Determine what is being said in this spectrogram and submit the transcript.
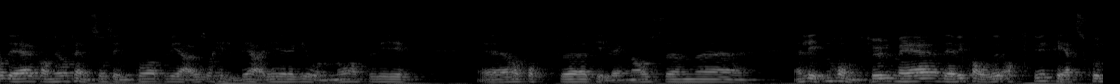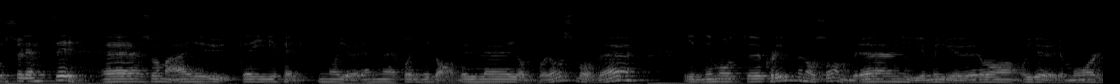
og det kan jo pense oss inn på at vi er jo så heldige her i regionen nå at vi eh, har fått eh, tilegna oss en, en liten håndfull med det vi kaller aktivitetskonsulenter, som er ute i felten og gjør en formidabel jobb for oss. Både inn mot klubb, men også andre nye miljøer og, og gjøremål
